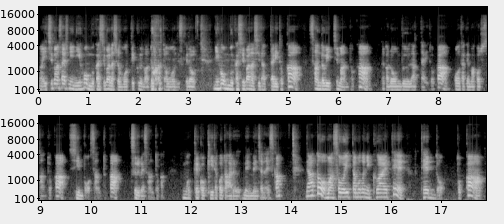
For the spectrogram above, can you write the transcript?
まあ一番最初に日本昔話を持ってくるのはどうかと思うんですけど、日本昔話だったりとか、サンドウィッチマンとか、なんか論文だったりとか、大竹誠さんとか、辛坊さんとか、鶴瓶さんとか、もう結構聞いたことある面々じゃないですか？で、あと、まあそういったものに加えて、 TED とか、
